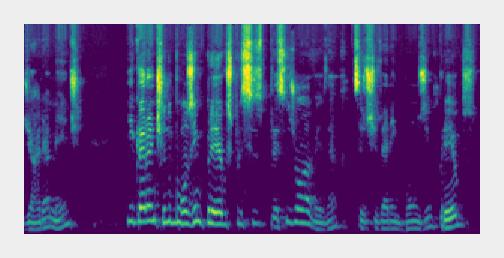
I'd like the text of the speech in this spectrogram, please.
diariamente, e garantindo bons empregos para esses, esses jovens. Né? Se eles tiverem bons empregos,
